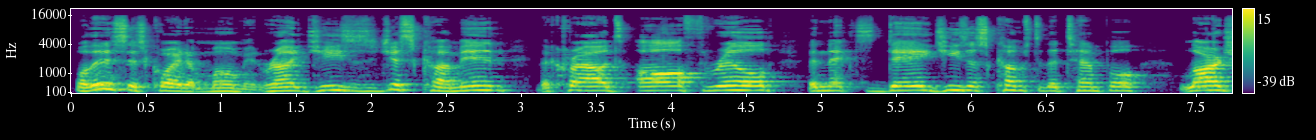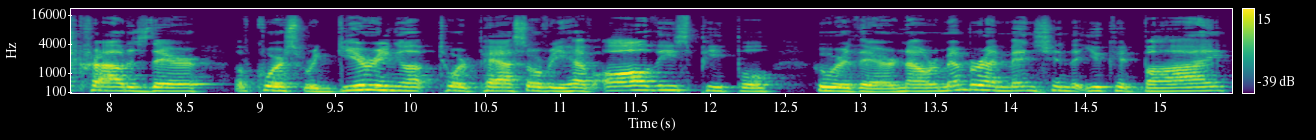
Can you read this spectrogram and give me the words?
Well, this is quite a moment, right? Jesus has just come in. The crowd's all thrilled. The next day, Jesus comes to the temple. Large crowd is there. Of course, we're gearing up toward Passover. You have all these people who are there. Now, remember I mentioned that you could buy,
